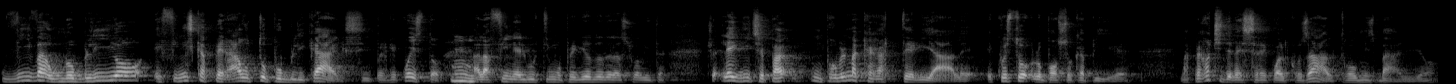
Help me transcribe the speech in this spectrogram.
viva un oblio e finisca per autopubblicarsi, perché questo mm. alla fine è l'ultimo periodo della sua vita. Cioè, lei dice un problema caratteriale, e questo lo posso capire, ma però ci deve essere qualcos'altro, o mi sbaglio?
